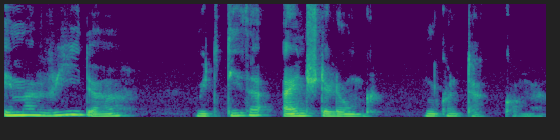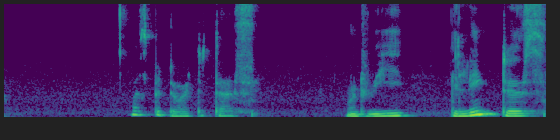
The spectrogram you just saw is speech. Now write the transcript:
immer wieder mit dieser Einstellung in Kontakt komme. Was bedeutet das? Und wie gelingt es,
